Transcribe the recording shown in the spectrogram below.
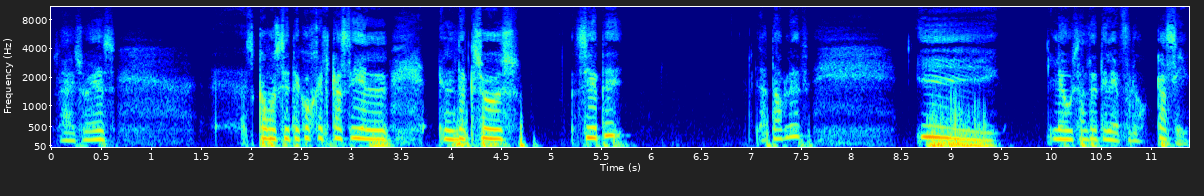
O sea, eso es, es como si te coges casi el, el Nexus 7, la tablet, y le usas de teléfono, casi.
